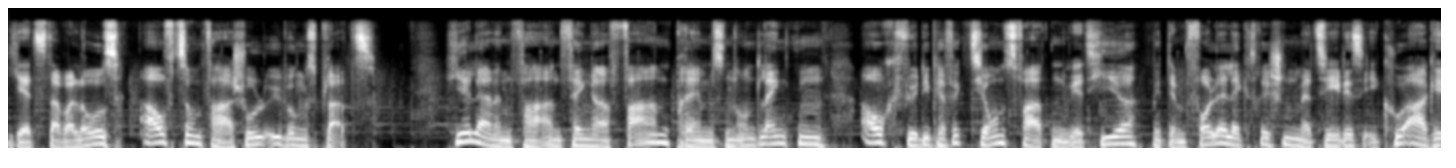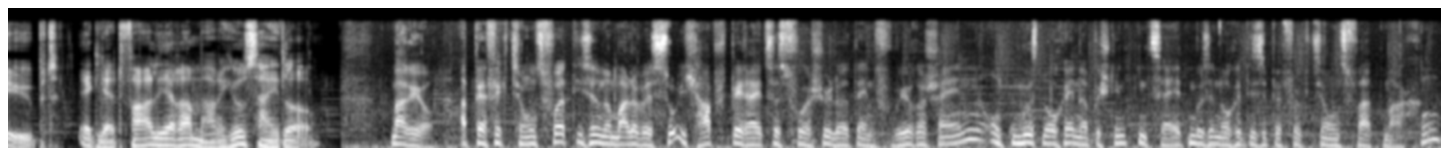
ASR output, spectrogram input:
Jetzt aber los, auf zum Fahrschulübungsplatz. Hier lernen Fahranfänger fahren, bremsen und lenken. Auch für die Perfektionsfahrten wird hier mit dem vollelektrischen Mercedes EQA geübt, erklärt Fahrlehrer Mario Seidel. Mario, eine Perfektionsfahrt ist ja normalerweise so, ich habe bereits als Vorschüler den Führerschein und muss nach einer bestimmten Zeit muss ich nachher diese Perfektionsfahrt machen.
